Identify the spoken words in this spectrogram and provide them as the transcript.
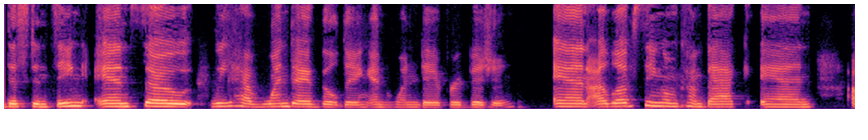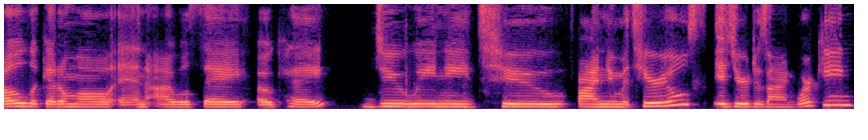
distancing. And so we have one day of building and one day of revision. And I love seeing them come back and I'll look at them all and I will say, okay, do we need to find new materials? Is your design working?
